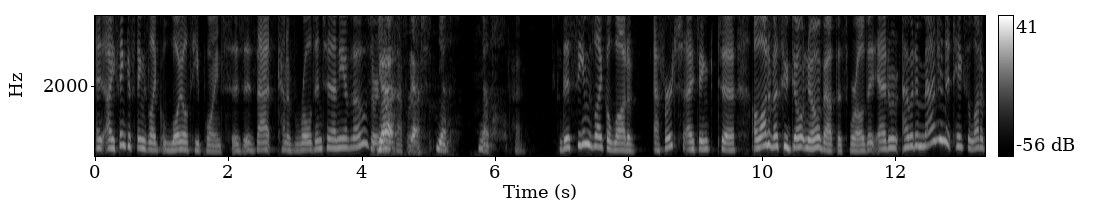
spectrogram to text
And I think of things like loyalty points. Is is that kind of rolled into any of those, or is yes that separate? yes Yes. Yes. Okay. This seems like a lot of effort, I think, to a lot of us who don't know about this world. I, I, would imagine it takes a lot of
